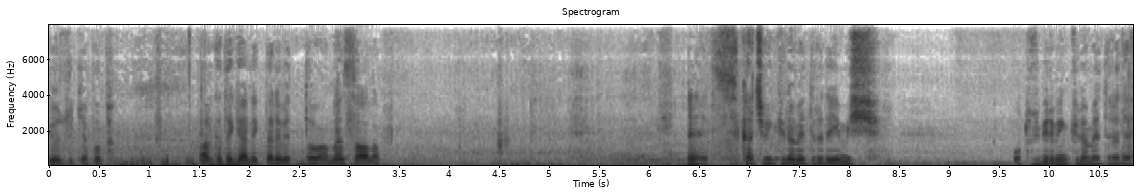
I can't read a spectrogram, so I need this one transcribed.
gözlük yapıp arka tekerlekler evet tamamen sağlam. Evet kaç bin kilometredeymiş? 31 bin kilometrede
